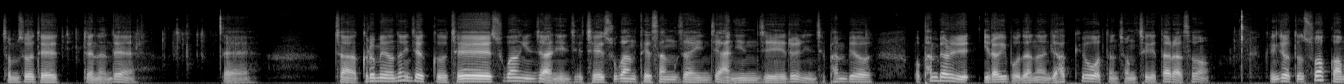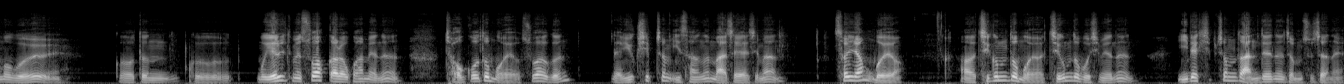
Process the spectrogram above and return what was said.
점수가 돼, 되는데 네. 자, 그러면은 이제 그 재수강인지 아닌지, 재수강 대상자인지 아닌지를 이제 판별, 뭐 판별이라기보다는 이제 학교 어떤 정책에 따라서 굉장히 어떤 수학 과목을 그 어떤 그, 뭐 예를 들면 수학과라고 하면은 적어도 뭐예요? 수학은 네, 60점 이상은 맞아야지만 설령 뭐예요? 어, 지금도 뭐예요? 지금도 보시면은 210점도 안 되는 점수잖아요.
